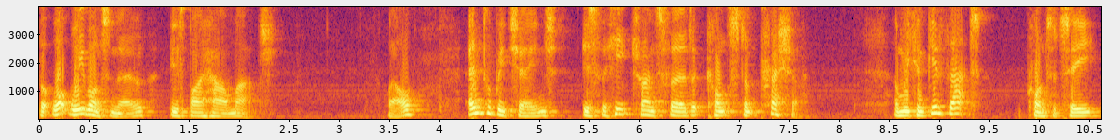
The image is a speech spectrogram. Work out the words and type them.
but what we want to know is by how much. Well, enthalpy change is the heat transferred at constant pressure, and we can give that quantity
